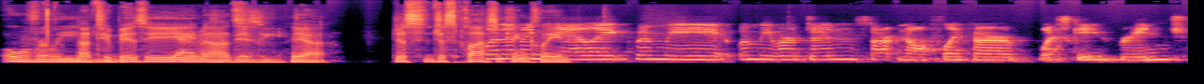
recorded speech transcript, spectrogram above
overly not too busy, yeah, not, not too busy. Yeah, just just classic and clean. Yeah, like when we when we were doing starting off like our whiskey range,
